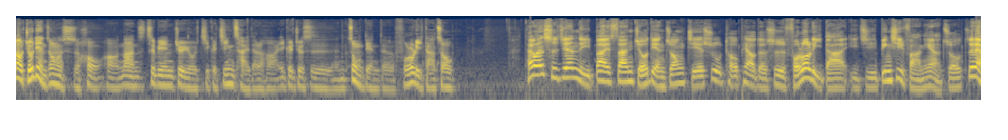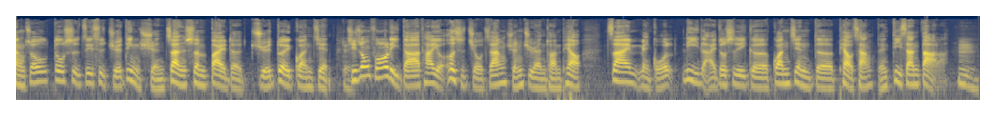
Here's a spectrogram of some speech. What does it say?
到九点钟的时候，哈，那这边就有几个精彩的了哈，一个就是很重点的佛罗里达州。台湾时间礼拜三九点钟结束投票的是佛罗里达以及宾夕法尼亚州，这两州都是这次决定选战胜败的绝对关键。其中佛罗里达它有二十九张选举人团票。在美国历来都是一个关键的票仓，等于第三大了。嗯，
